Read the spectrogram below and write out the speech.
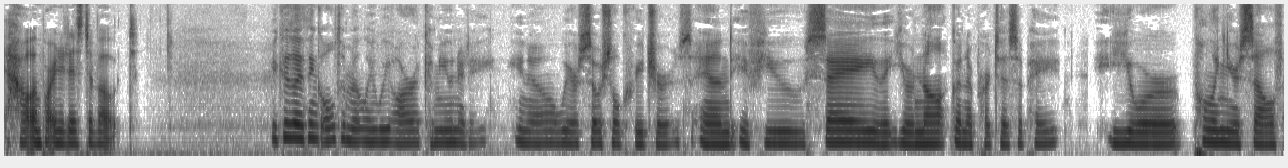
how important it is to vote? Because I think ultimately we are a community. You know, we're social creatures. And if you say that you're not going to participate, you're pulling yourself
